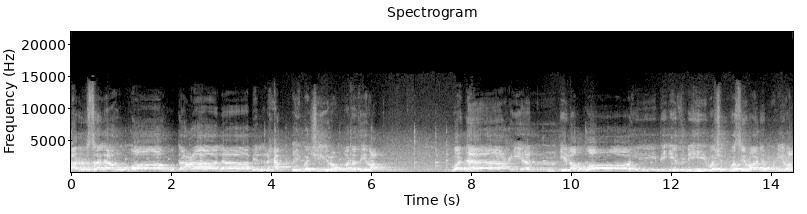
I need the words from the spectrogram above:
أرسله الله تعالى بالحق بشيرا ونذيرا وداعيا إلى الله بإذنه وسراجا منيرا.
